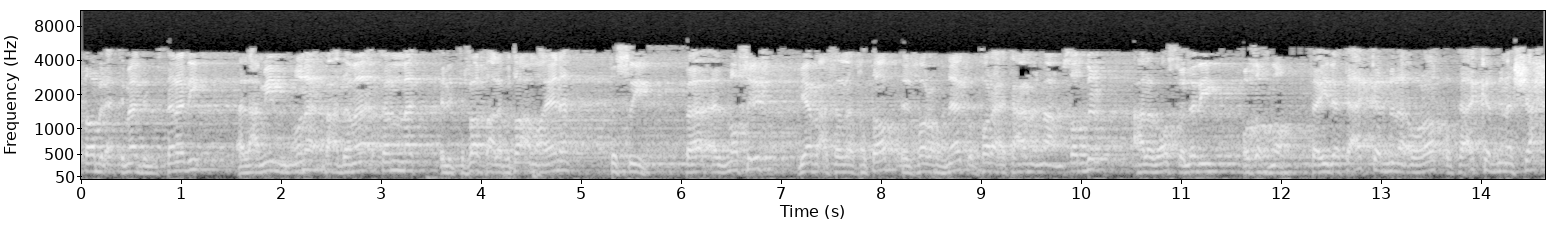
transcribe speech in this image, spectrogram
خطاب الاعتماد المستندي. العميل من هنا بعدما تمت الاتفاق على بضاعة معينة في الصين. فالمصرف بيبعث هذا الخطاب للفرع هناك والفرع يتعامل مع المصدر على الوصف الذي وصفناه. فإذا تأكد من الأوراق وتأكد من الشحن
